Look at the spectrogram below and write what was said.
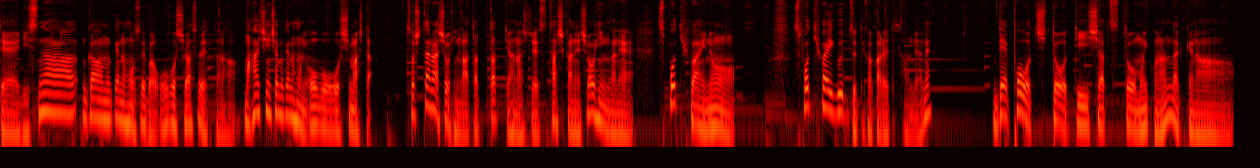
でリスナー側向けの方、そういえば応募し忘れてたな。まあ、配信者向けの方に応募をしました。そしたら商品が当たったっていう話です。確かね、商品がね、Spotify の、Spotify グッズって書かれてたんだよね。で、ポーチと T シャツと、もう一個なんだっけな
